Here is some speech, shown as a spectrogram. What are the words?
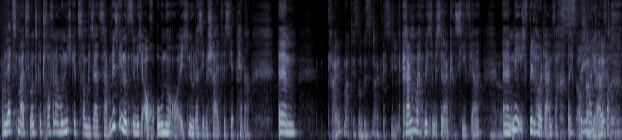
Beim letzten Mal, als wir uns getroffen haben und nicht gezombisalzt haben. Wir sehen uns nämlich auch ohne euch, nur dass ihr Bescheid wisst, ihr Penner. Ähm, krank macht dich so ein bisschen aggressiv. krank macht mich so ein bisschen aggressiv, ja. Ähm, nee, ich will heute einfach. ist Ich auch bin schon heute die einfach. Haltung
